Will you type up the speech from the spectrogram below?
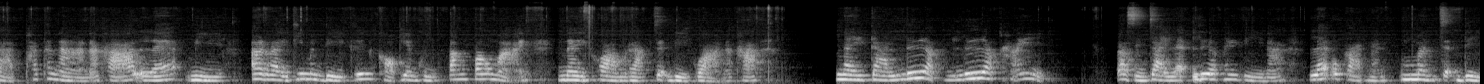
กาสพัฒนานะคะ และมี อะไรที่มันดีขึ้นขอเพียงคุณตั้งเป้าหมาย ในความรักจะดีกว่านะคะ ในการเลือกเลือกให้ตัดสินใจและเลือกให้ดีนะ และโอกาสนั้นมันจะดี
